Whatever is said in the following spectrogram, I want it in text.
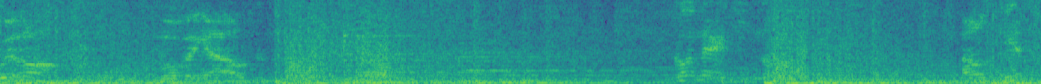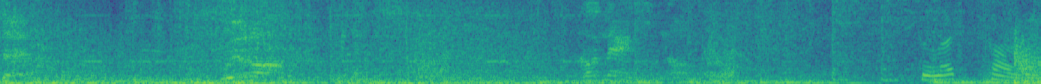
We're off. Moving out. I'll get them. We're off. Connection. Select target.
